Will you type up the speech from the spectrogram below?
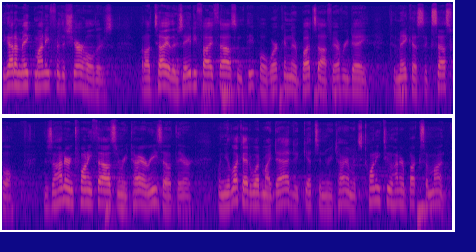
You got to make money for the shareholders. But I'll tell you, there's 85,000 people working their butts off every day to make us successful. There's 120,000 retirees out there. When you look at what my dad gets in retirement, it's 2,200 bucks a month.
